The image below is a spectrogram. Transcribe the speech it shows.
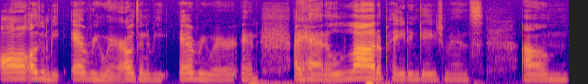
all i was going to be everywhere. I was going to be everywhere. And i had a lot of paid engagements um,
